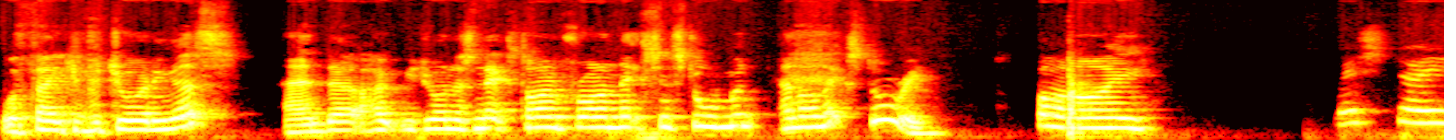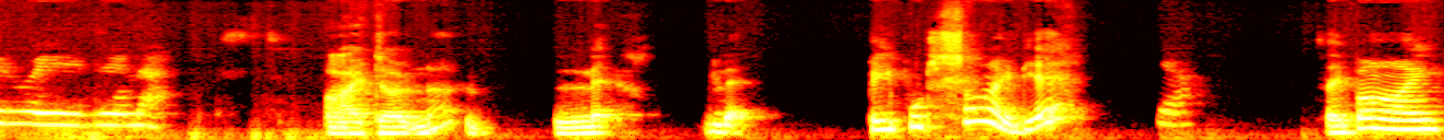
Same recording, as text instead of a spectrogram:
Well, thank you for joining us, and I uh, hope you join us next time for our next instalment and our next story. Bye. Which story reading next? I don't know. Let let people decide. Yeah. Yeah. Say bye.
